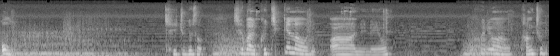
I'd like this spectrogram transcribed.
어. 제 쪽에서 제발 그 짙게 나와줘. 아 아니네요. 화려한 강철이.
